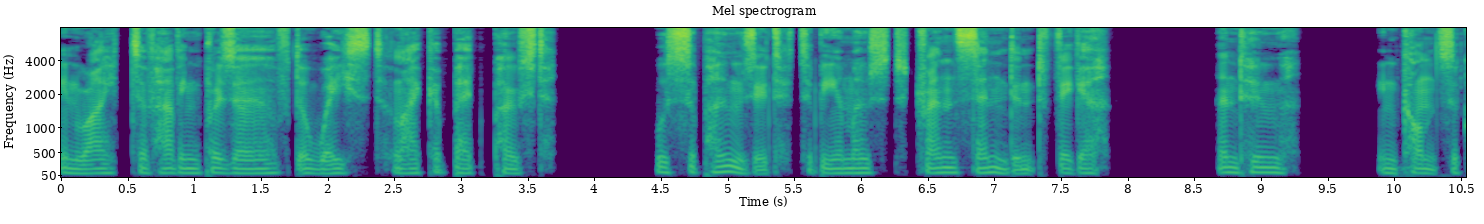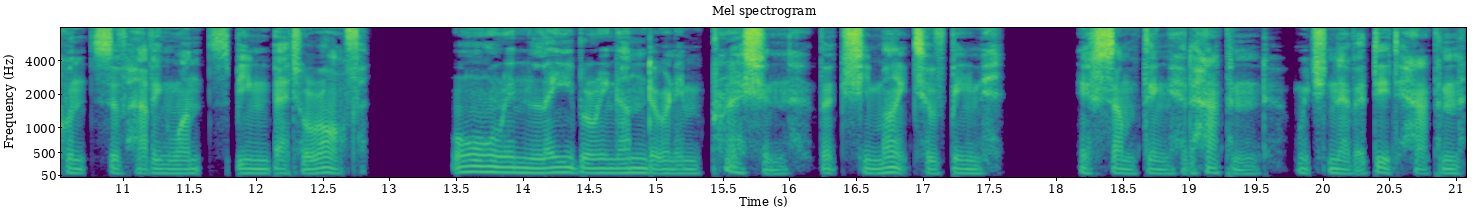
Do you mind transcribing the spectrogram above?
in right of having preserved a waist like a bedpost, was supposed to be a most transcendent figure, and who, in consequence of having once been better off, or in labouring under an impression that she might have been, if something had happened which never did happen,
